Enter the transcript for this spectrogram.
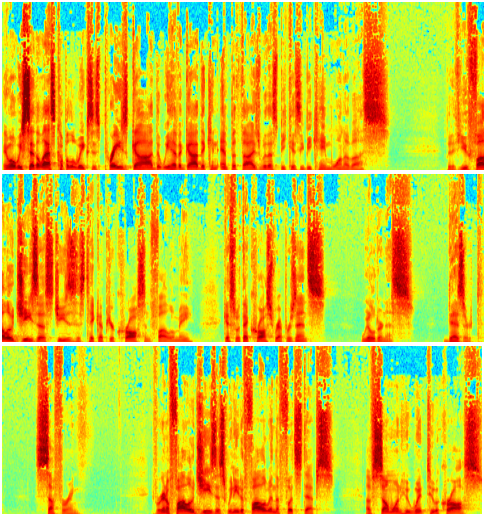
And what we said the last couple of weeks is praise God that we have a God that can empathize with us because he became one of us. But if you follow Jesus, Jesus says, Take up your cross and follow me. Guess what that cross represents? Wilderness, desert, suffering. If we're going to follow Jesus, we need to follow in the footsteps of someone who went to a cross.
